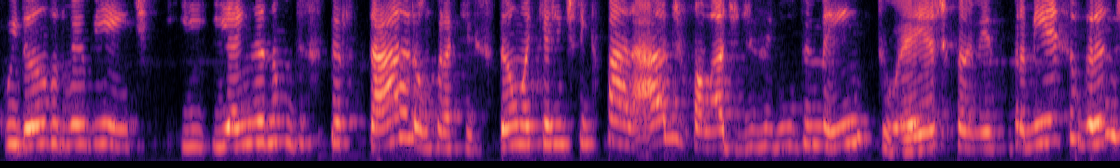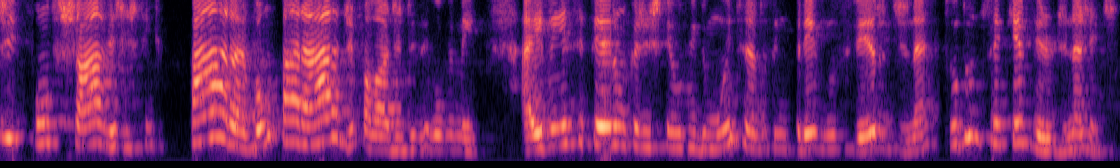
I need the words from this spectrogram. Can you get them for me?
cuidando do meio ambiente. E, e ainda não despertaram para a questão é que a gente tem que parar de falar de desenvolvimento. É, acho que para mim, para mim esse é o grande ponto chave. A gente tem que parar, vamos parar de falar de desenvolvimento. Aí vem esse termo que a gente tem ouvido muito, né, dos empregos verdes, né? Tudo não sei o que é verde, né, gente?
